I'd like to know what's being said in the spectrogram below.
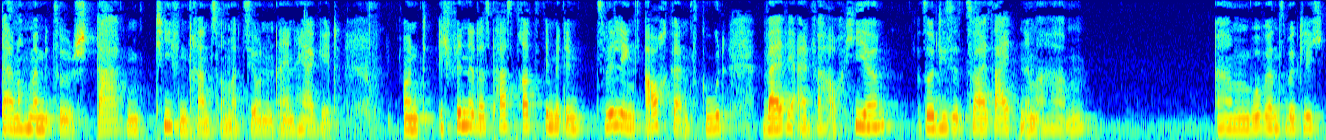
da nochmal mit so starken, tiefen Transformationen einhergeht. Und ich finde, das passt trotzdem mit dem Zwilling auch ganz gut, weil wir einfach auch hier so diese zwei Seiten immer haben, ähm, wo wir uns wirklich,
